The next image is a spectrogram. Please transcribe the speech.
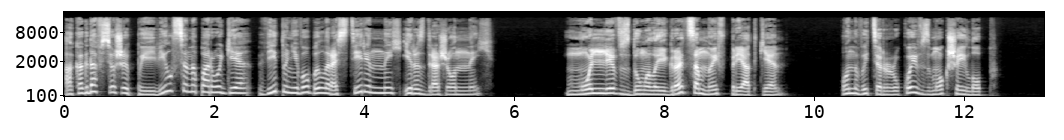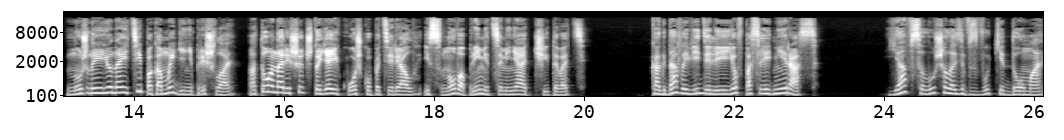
А когда все же появился на пороге, вид у него был растерянный и раздраженный. «Молли вздумала играть со мной в прятки», он вытер рукой взмокший лоб. «Нужно ее найти, пока Мэгги не пришла, а то она решит, что я и кошку потерял, и снова примется меня отчитывать». «Когда вы видели ее в последний раз?» Я вслушалась в звуки дома,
